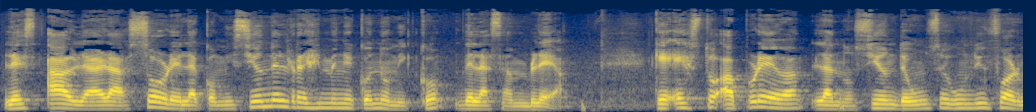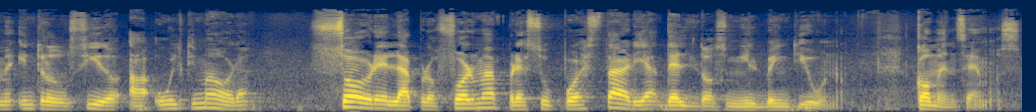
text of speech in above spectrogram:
les hablará sobre la Comisión del Régimen Económico de la Asamblea, que esto aprueba la noción de un segundo informe introducido a última hora sobre la proforma presupuestaria del 2021. Comencemos.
